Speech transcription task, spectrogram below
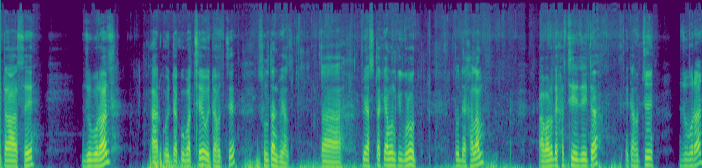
এটা আছে যুবরাজ, আর ওইটা কোবাচ্ছে ওইটা হচ্ছে সুলতান পেঁয়াজ। তা পেঁয়াজটা কেমন কি গ্রোথ? তো দেখালাম। আবারও দেখাচ্ছি এই যে এটা। এটা হচ্ছে যুবরাজ।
